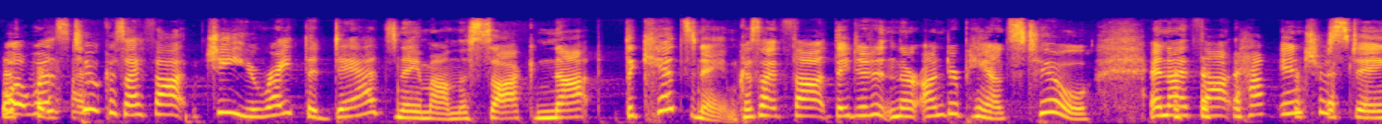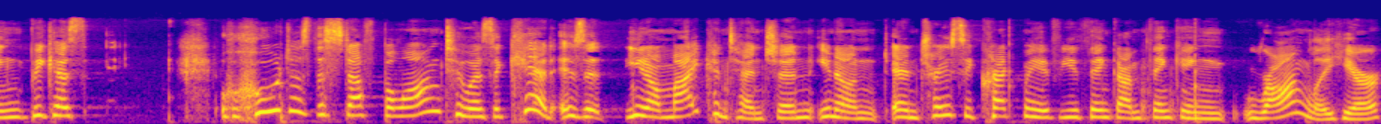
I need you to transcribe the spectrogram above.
well, it was too because I thought, gee, you write the dad's name on the sock, not the kid's name, because I thought they did it in their underpants too, and I thought how interesting because. Who does the stuff belong to as a kid? Is it, you know, my contention, you know, and, and Tracy, correct me if you think I'm thinking wrongly here.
